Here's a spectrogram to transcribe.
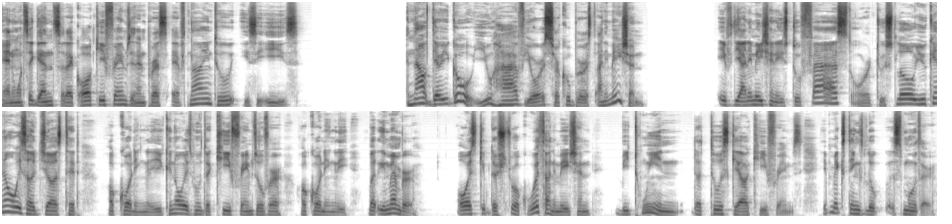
And once again, select all keyframes and then press F9 to easy ease. And now there you go, you have your circle burst animation. If the animation is too fast or too slow, you can always adjust it accordingly. You can always move the keyframes over accordingly. But remember, always keep the stroke width animation between the two scale keyframes. It makes things look smoother.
